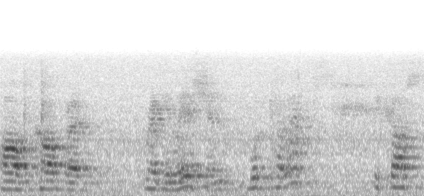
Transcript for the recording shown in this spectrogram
of corporate regulation would collapse because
